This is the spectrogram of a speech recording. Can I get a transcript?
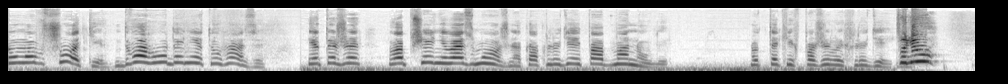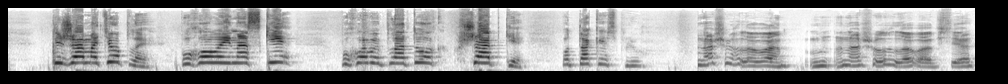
Ну, мы в шоке. Два года нету газа. Это же вообще невозможно, как людей пообманули. Вот таких пожилых людей. Сплю, пижама теплая, пуховые носки, пуховый платок в шапке. Вот так я сплю. Наша голова, наша голова вся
